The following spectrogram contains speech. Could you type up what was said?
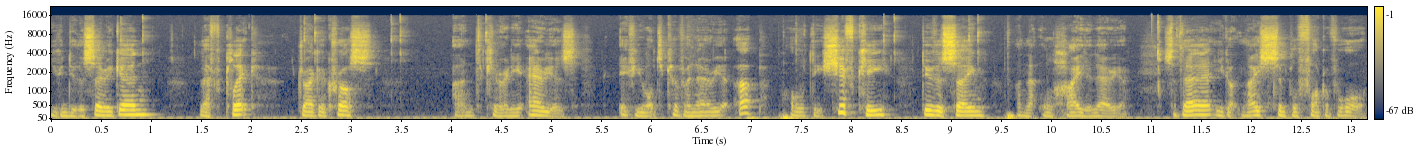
you can do the same again. Left click drag across and clear any areas. If you want to cover an area up hold the shift key do the same and that will hide an area. So there you've got nice simple fog of war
